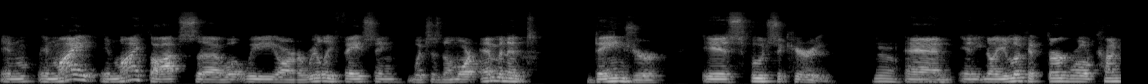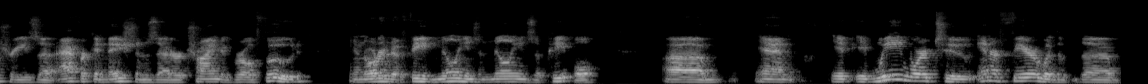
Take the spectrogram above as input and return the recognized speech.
in in my in my thoughts, uh, what we are really facing, which is a more imminent danger, is food security. Yeah. And and you know you look at third world countries, uh, African nations that are trying to grow food in order to feed millions and millions of people. Um, and if, if we were to interfere with the, the,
